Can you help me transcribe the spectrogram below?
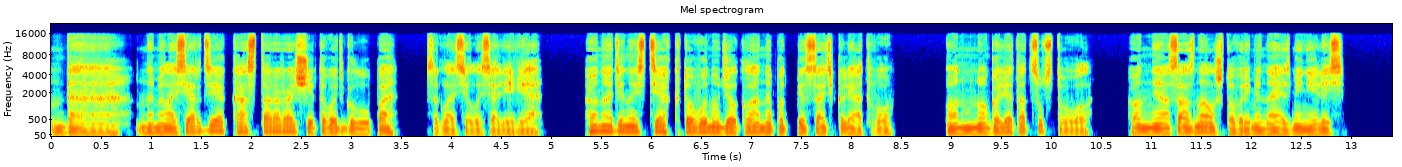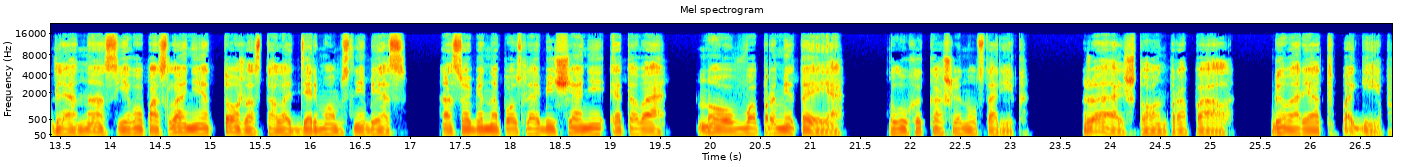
Да, на милосердие Кастера рассчитывать глупо, согласилась Оливия. Он один из тех, кто вынудил кланы подписать клятву. Он много лет отсутствовал. Он не осознал, что времена изменились. Для нас его послание тоже стало дерьмом с небес, особенно после обещаний этого нового Прометея, глухо кашлянул старик. Жаль, что он пропал. Говорят, погиб.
